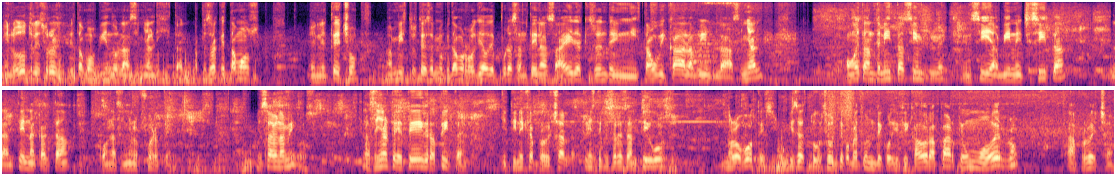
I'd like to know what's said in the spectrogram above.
En los dos televisores estamos viendo la señal digital. A pesar que estamos en el techo, han visto ustedes amigos que estamos rodeados de puras antenas aéreas que son ni está ubicada la, la señal. Con esta antenita simple, sencilla, bien hechicita, la antena capta con la señal fuerte. Ya saben amigos, la señal TDT es gratuita y tienes que aprovecharla. Tienes televisores antiguos, no los botes. Empiezas tú, según te compraste un decodificador aparte, un moderno, aprovecha.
